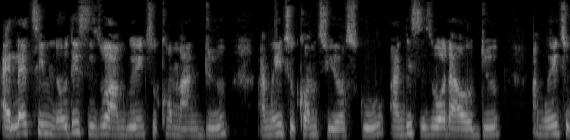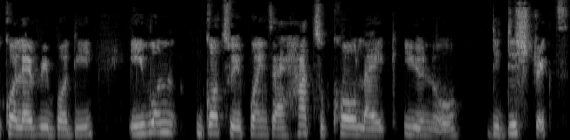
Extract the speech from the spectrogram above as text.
I let him know this is what I'm going to come and do. I'm going to come to your school and this is what I'll do. I'm going to call everybody even got to a point I had to call like, you know, the district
